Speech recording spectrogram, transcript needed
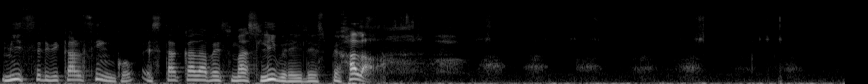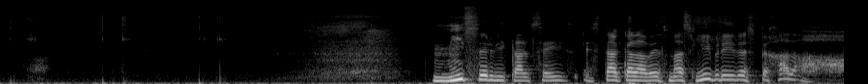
Mi cervical 5 está cada vez más libre y despejada. Mi cervical 6 está cada vez más libre y despejada.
